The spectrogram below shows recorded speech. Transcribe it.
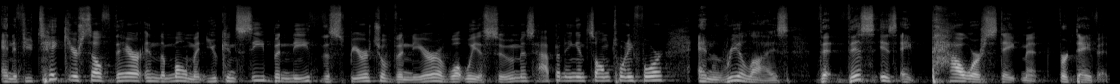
And if you take yourself there in the moment, you can see beneath the spiritual veneer of what we assume is happening in Psalm 24 and realize that this is a power statement for David.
